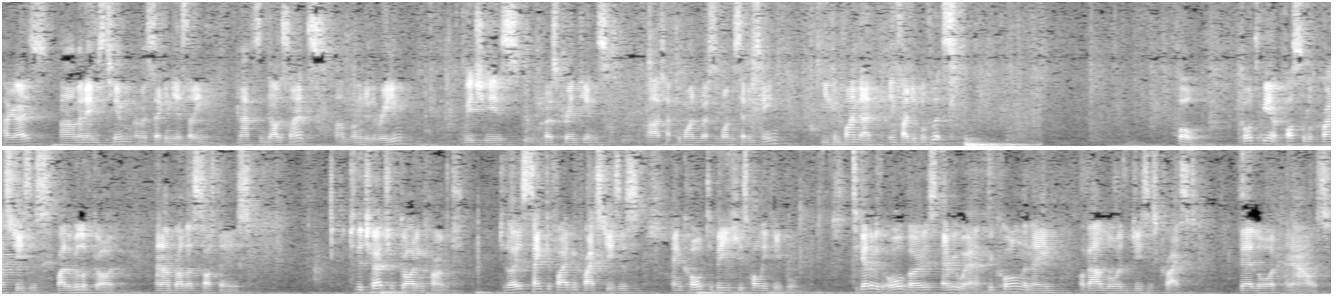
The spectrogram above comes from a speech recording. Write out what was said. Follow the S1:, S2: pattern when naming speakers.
S1: Hi guys, uh, my name's Tim. I'm a second year studying maths and data science. Um, I'm going to do the reading, which is 1 Corinthians uh, chapter 1, verses 1 to 17. You can find that inside your booklets. Paul, called to be an apostle of Christ Jesus by the will of God, and our brother Sosthenes. To the church of God in Corinth, to those sanctified in Christ Jesus and called to be his holy people, together with all those everywhere who call on the name of our Lord Jesus Christ, their Lord and ours.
